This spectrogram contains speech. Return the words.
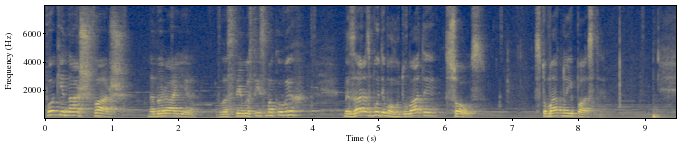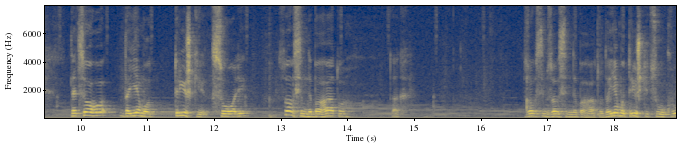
Поки наш фарш набирає властивостей смакових, ми зараз будемо готувати соус з томатної пасти. Для цього даємо трішки солі, зовсім небагато. Зовсім зовсім небагато. Даємо трішки цукру.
